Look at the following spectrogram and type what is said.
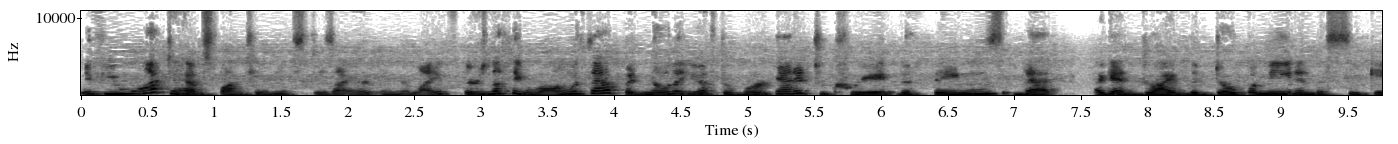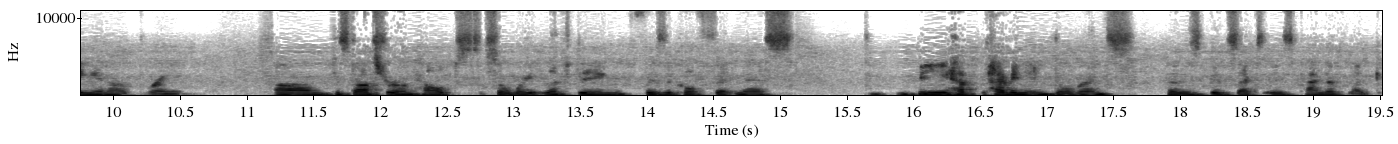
if you want to have spontaneous desire in your life, there's nothing wrong with that, but know that you have to work at it to create the things that, again, drive the dopamine and the seeking in our brain. Um, testosterone helps, so weightlifting, physical fitness, be have, having endurance, because good sex is kind of like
